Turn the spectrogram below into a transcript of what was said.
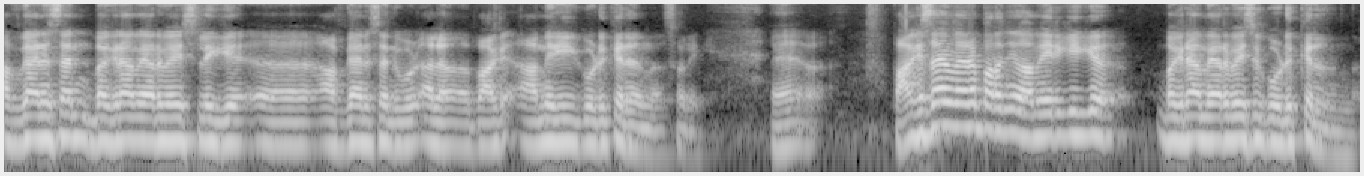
അഫ്ഗാനിസ്ഥാൻ ബഗ്രാം എയർവേസിലേക്ക് അഫ്ഗാനിസ്ഥാൻ അല്ല അമേരിക്കയ്ക്ക് കൊടുക്കരുതെന്ന് സോറി പാകിസ്ഥാൻ വരെ പറഞ്ഞു അമേരിക്കയ്ക്ക് ബഗ്രാം എയർവേസ് കൊടുക്കരുതെന്ന്.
